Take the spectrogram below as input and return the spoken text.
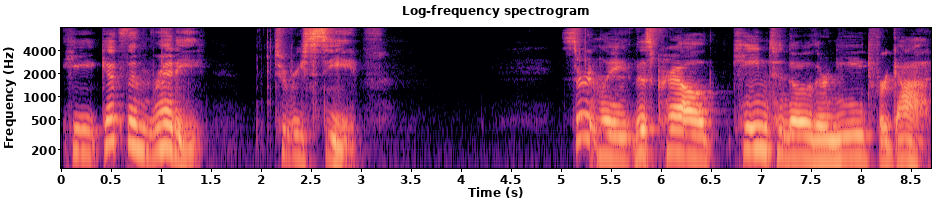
He gets them ready to receive. Certainly, this crowd came to know their need for God.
